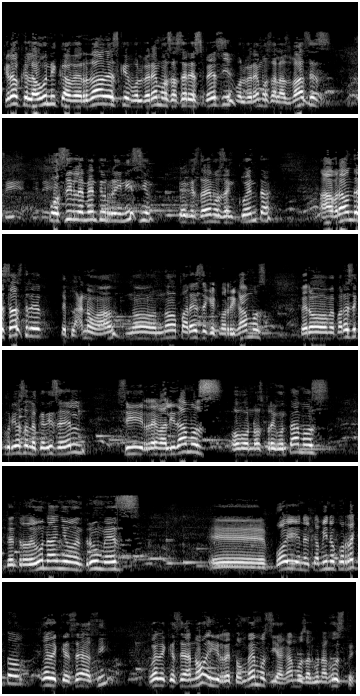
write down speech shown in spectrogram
Creo que la única verdad es que volveremos a ser especie, volveremos a las bases. Sí, Posiblemente un reinicio, creo que estaremos en cuenta. Habrá un desastre de plano, ¿ah? no, no parece que corrijamos, pero me parece curioso lo que dice él. Si revalidamos o nos preguntamos dentro de un año, dentro de un mes, eh, voy en el camino correcto, puede que sea así, puede que sea no, y retomemos y hagamos algún ajuste.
